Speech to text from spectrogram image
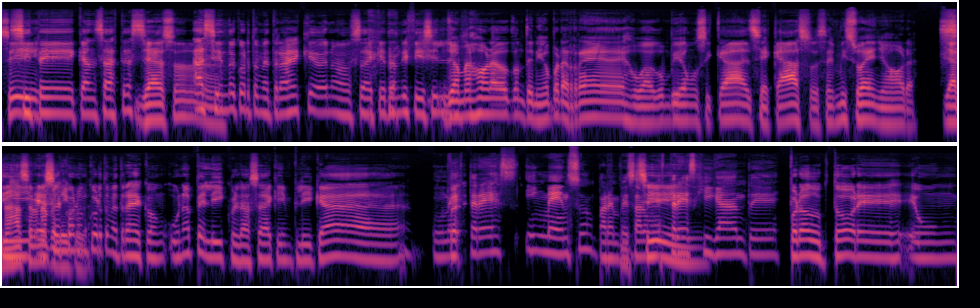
así. Si te cansaste ya eso no- haciendo cortometrajes, que bueno, o sea, qué tan difícil. Yo mejor hago contenido para redes o hago un video musical, si acaso, ese es mi sueño ahora. Ya no es hacer una eso es película. con un cortometraje, con una película, o sea, que implica Un Pero- estrés inmenso, para empezar, un estrés gigante. productores, eh, un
